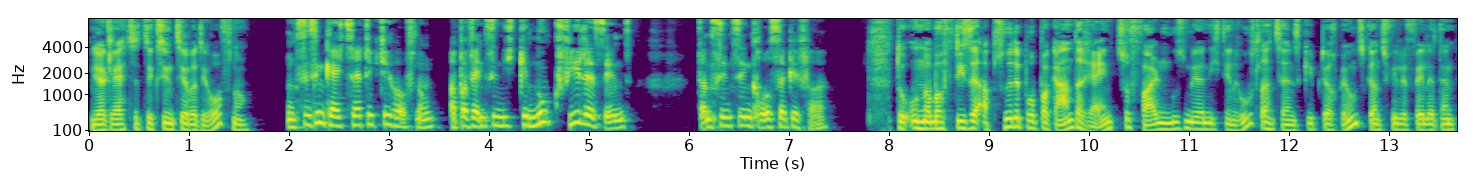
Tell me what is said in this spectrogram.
Ja, gleichzeitig sind sie aber die Hoffnung. Und sie sind gleichzeitig die Hoffnung. Aber wenn sie nicht genug viele sind, dann sind sie in großer Gefahr. Du, um aber auf diese absurde Propaganda reinzufallen, muss man ja nicht in Russland sein. Es gibt ja auch bei uns ganz viele Fälle. Dein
